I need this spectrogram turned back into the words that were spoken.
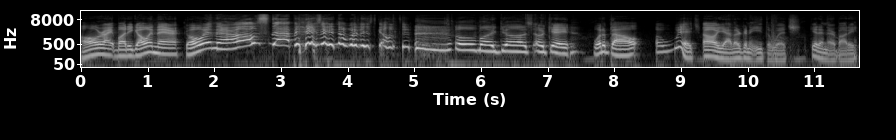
All right, buddy, go in there. Go in there. Oh, snap. He's eating the wither skeleton. Oh, my gosh. Okay, what about a witch? Oh, yeah, they're going to eat the witch. Get in there, buddy.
